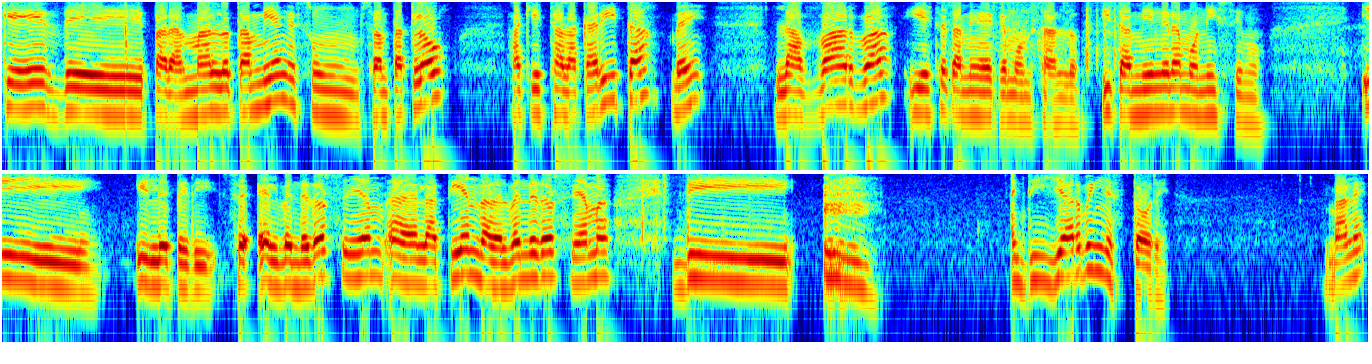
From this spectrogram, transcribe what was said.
que es de para armarlo también es un Santa Claus. Aquí está la carita veis las barbas y este también hay que montarlo. Y también era monísimo. Y, le pedí. El vendedor se llama eh, la tienda del vendedor se llama The, The Jarvin Store ¿vale?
